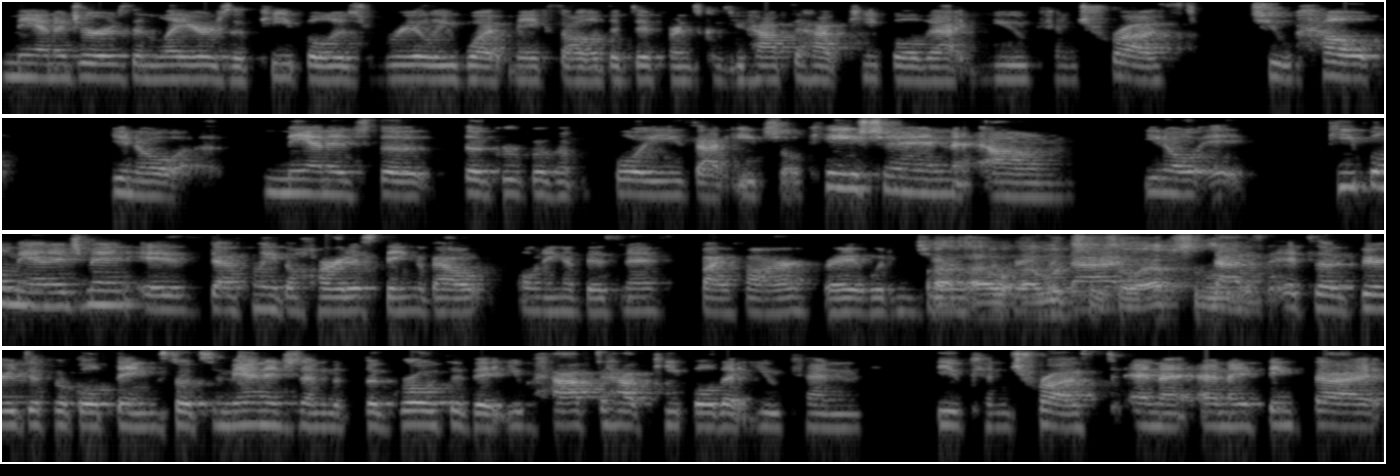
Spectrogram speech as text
managers and layers of people is really what makes all of the difference because you have to have people that you can trust to help, you know, manage the the group of employees at each location. Um, you know, it, people management is definitely the hardest thing about owning a business by far, right? Wouldn't you? I, I would say so, absolutely. That's, it's a very difficult thing. So to manage them, the growth of it, you have to have people that you can you can trust, and I, and I think that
